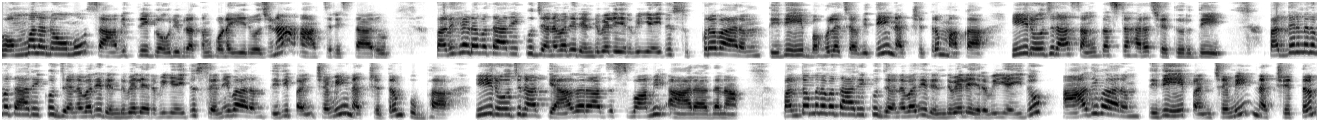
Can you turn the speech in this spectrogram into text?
బొమ్మల నోము సావిత్రి గౌరీ వ్రతం కూడా ఈ రోజున ఆచరిస్తారు. పదిహేడవ తారీఖు జనవరి రెండు వేల ఇరవై ఐదు శుక్రవారం తిది బహుళ చవితి నక్షత్రం మక. ఈ రోజున సంకష్టహర చతుర్థి. పద్దెనిమిదవ తారీఖు జనవరి రెండు వేల ఇరవై ఐదు శనివారం తిది పంచమి నక్షత్రం పుబ్బ. ఈ రోజున త్యాగరాజస్వామి ఆరాధన. పంతొమ్మిదవ తారీఖు జనవరి రెండు వేల ఇరవై ఐదు ఆదివారం తిది పంచమి నక్షత్రం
